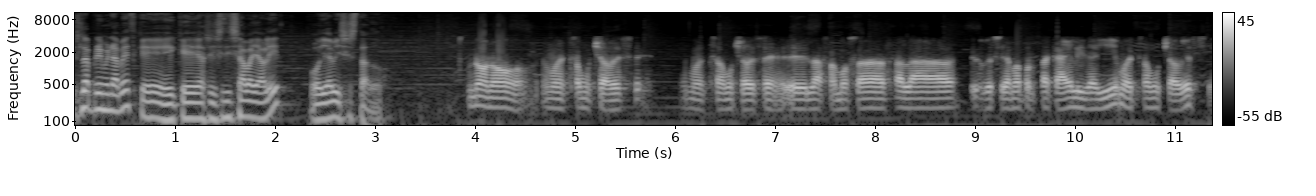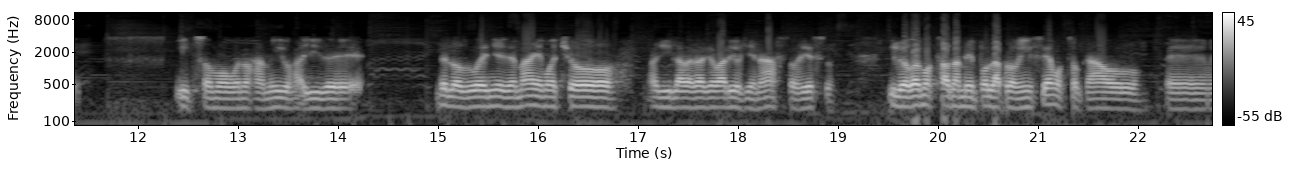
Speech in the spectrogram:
¿Es la primera vez que, que asistís a Valladolid o ya habéis estado? No, no, hemos estado muchas veces. Hemos estado muchas veces en la famosa sala, creo que se llama Portacaeli de allí, hemos estado muchas veces. Y somos buenos amigos allí de, los dueños y demás. hemos hecho allí, la verdad, que varios llenazos y eso. Y luego hemos estado también por la provincia, hemos tocado eh,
